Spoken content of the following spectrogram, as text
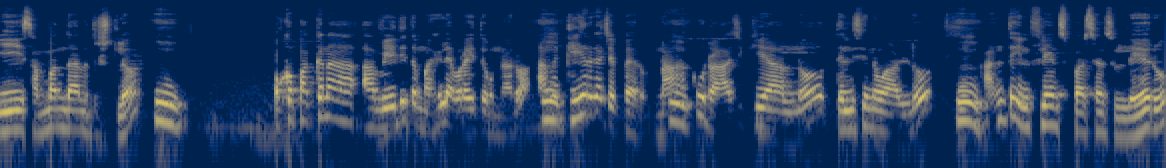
ఈ సంబంధాల దృష్టిలో ఒక పక్కన ఆ వేదిత మహిళ ఎవరైతే ఉన్నారో ఆమె క్లియర్గా చెప్పారు. నాకు రాజకీయాల్లో తెలిసిన వాళ్ళు అంత ఇన్ఫ్లుయెన్స్ పర్సన్స్ లేరు.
